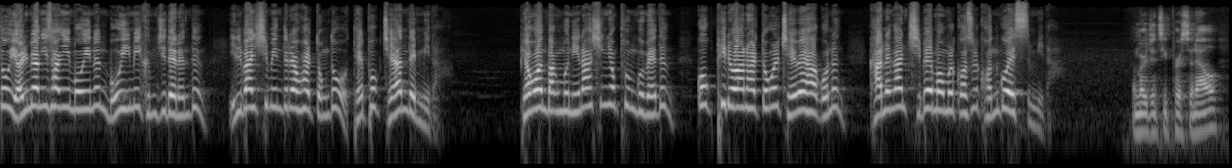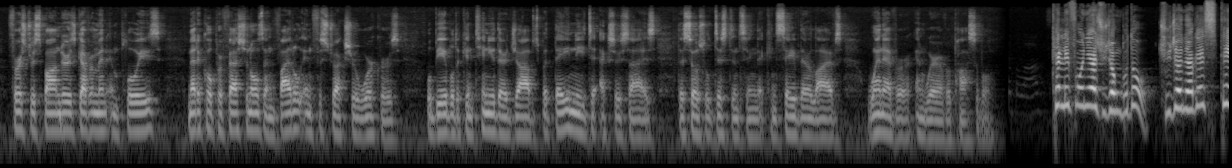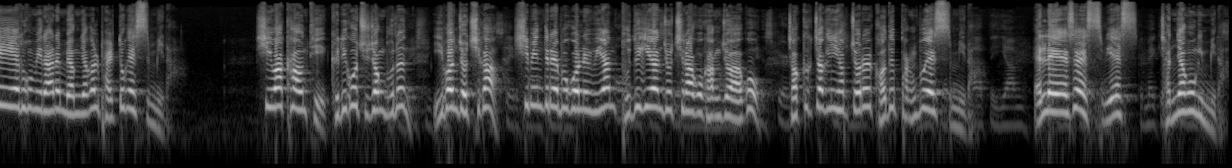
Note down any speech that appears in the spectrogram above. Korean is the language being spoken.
또 10명 이상이 모이는 모임이 금지되는 등 일반 시민들의 활동도 대폭 제한됩니다. 병원 방문이나 식료품 구매 등 꼭 필요한 활동을 제외하고는 가능한 집에 머물 것을 권고했습니다. Emergency personnel, first responders, government employees, medical professionals, and vital infrastructure workers will be able to continue their jobs, but they need to exercise the social distancing that can save their lives whenever and wherever possible. 캘리포니아 주정부도 주저녁에 스테이 앳 홈이라는 명령을 발동했습니다. 시와 카운티 그리고 주정부는 이번 조치가 시민들의 보건을 위한 부득이한 조치라고 강조하고 적극적인 협조를 거듭 당부했습니다. LA에서 SBS 전영웅입니다.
